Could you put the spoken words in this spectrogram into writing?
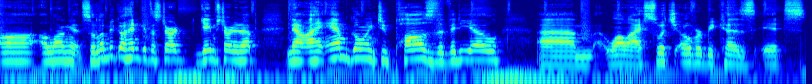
uh, along it. So let me go ahead and get the start game started up. Now I am going to pause the video um, while I switch over because it's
